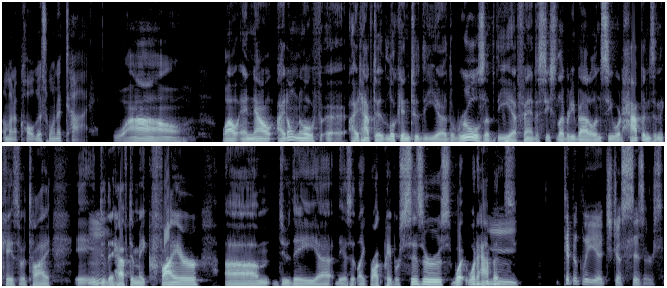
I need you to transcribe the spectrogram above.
I'm going to call this one a tie. Wow. Wow. And now I don't know if uh, I'd have to look into the uh, the rules of the uh, fantasy celebrity battle and see what happens in the case of a tie. I- Do Mm. they have to make fire? Um, do they? Uh, is it like rock paper scissors? What what happens? Mm. Typically, it's just scissors.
